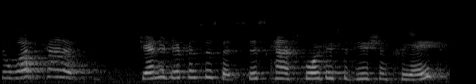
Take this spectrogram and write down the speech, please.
So what kind of gender differences does this kind of score distribution create?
